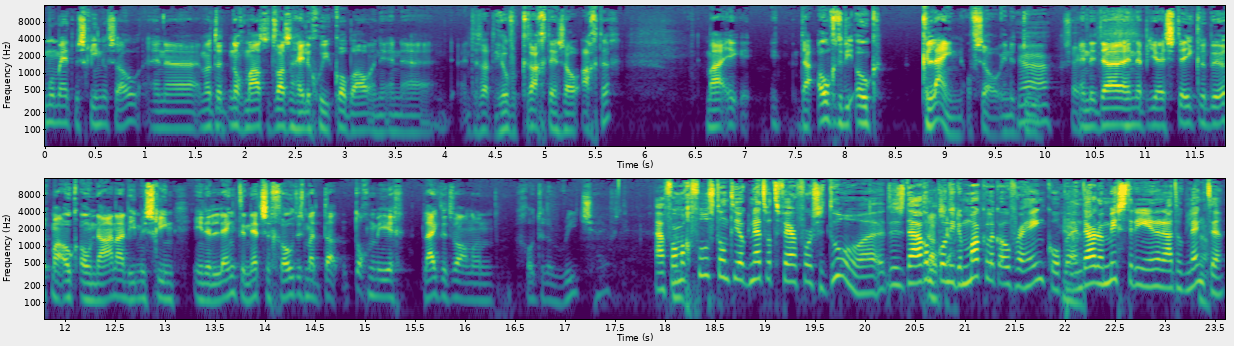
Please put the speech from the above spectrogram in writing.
moment misschien of zo. En, eh, want het, nogmaals, het was een hele goede kopbal. En, en, eh, en er zat heel veel kracht en zo achter. Maar ik, ik- daar oogde die ook klein of zo in het doel. Ja, zeker. en daar heb je Stekelenburg, maar ook Onana... die misschien in de lengte net zo groot is... maar dat toch meer, lijkt het wel, een grotere reach heeft. Ja, voor mijn gevoel stond hij ook net wat ver voor zijn doel. eh, Dus daarom Dat kon ja. hij er makkelijk overheen koppen. Ja. En daardoor miste hij inderdaad ook lengte.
